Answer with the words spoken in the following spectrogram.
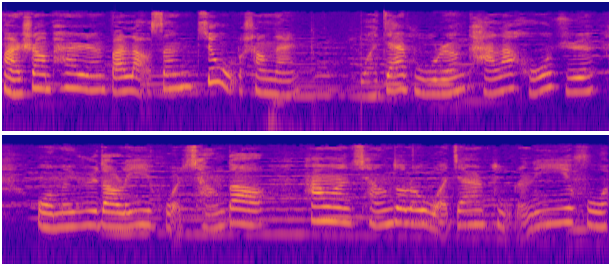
马上派人把老三救了上来。我家主人卡拉侯爵，我们遇到了一伙强盗。他们抢走了我家主人的衣服，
